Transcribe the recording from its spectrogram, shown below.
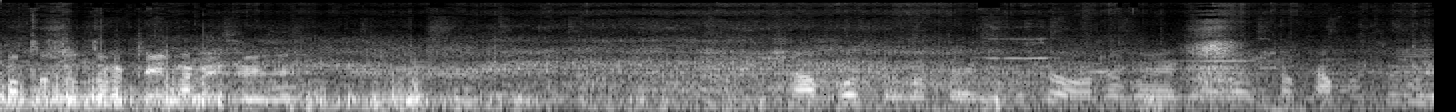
কত সুন্দর টি বানাইছে যে। সব করতে হয় বুঝছ? ওটা করে সব কাপড় চুপড়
